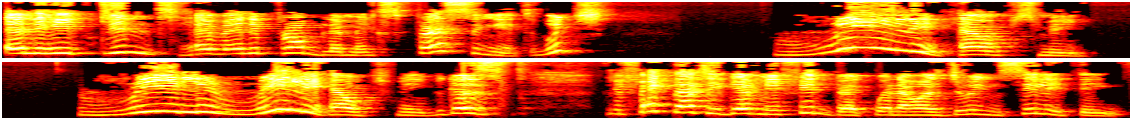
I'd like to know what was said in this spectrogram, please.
And he didn't have any problem expressing it, which really helped me. Really, really helped me because the fact that he gave me feedback when I was doing silly things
